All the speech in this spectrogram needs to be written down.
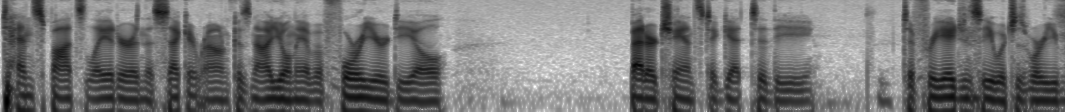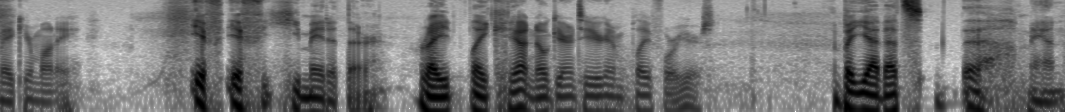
10 spots later in the second round because now you only have a four year deal, better chance to get to the, to free agency, which is where you make your money. If if he made it there, right? Like Yeah, no guarantee you're going to play four years. but yeah, that's uh, man,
